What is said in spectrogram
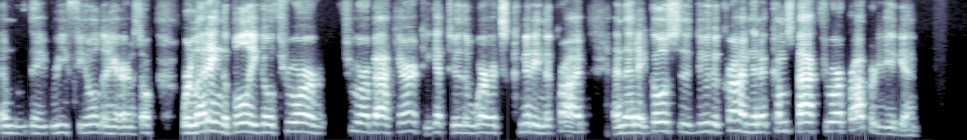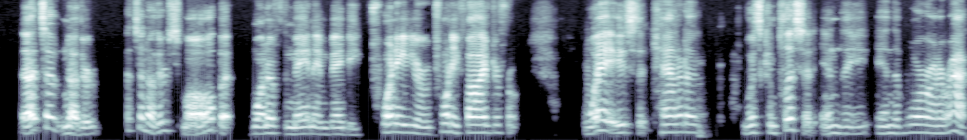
and they refueled here. And so we're letting the bully go through our through our backyard to get to the where it's committing the crime, and then it goes to do the crime. Then it comes back through our property again. That's another that's another small, but one of the main maybe 20 or 25 different ways that Canada was complicit in the in the war on Iraq.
